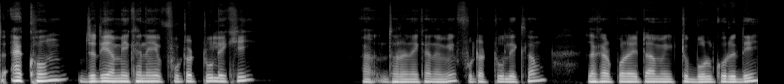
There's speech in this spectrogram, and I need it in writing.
তো এখন যদি আমি এখানে ফুটার টু লিখি ধরেন এখানে আমি ফুটার টু লিখলাম। লেখার পরে এটা আমি একটু বোল্ড করে দিই।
